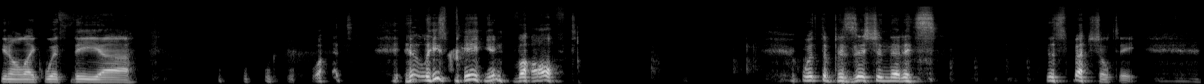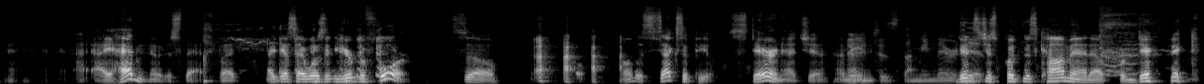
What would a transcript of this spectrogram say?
you know, like with the uh what? At least being involved with the position that is the specialty. I, I hadn't noticed that, but I guess I wasn't here before. So all the sex appeal staring at you. I mean, just I mean, there Vince just put this comment up from Derek.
